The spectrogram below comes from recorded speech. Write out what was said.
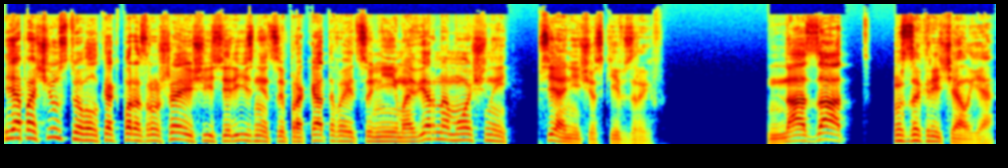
Я почувствовал, как по разрушающейся ризнице прокатывается неимоверно мощный псионический взрыв. «Назад!» — закричал я.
